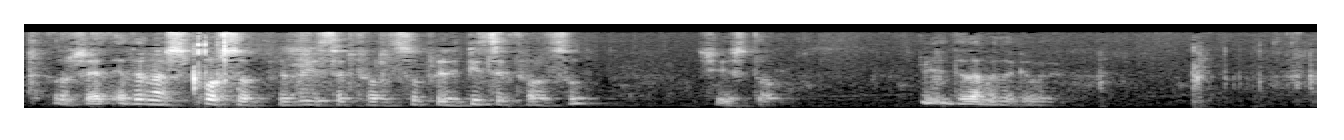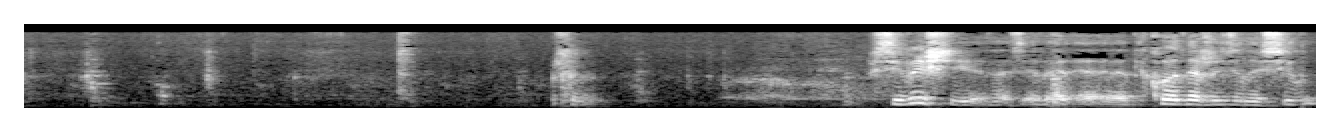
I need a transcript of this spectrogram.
Потому что это, это наш способ приблизиться к Творцу, прилепиться к Творцу через то. И тогда мы это говорим. Всевышний, это, это, такое для жизненной силы,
